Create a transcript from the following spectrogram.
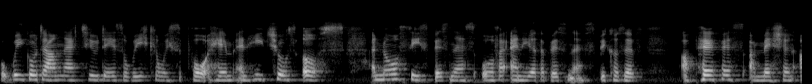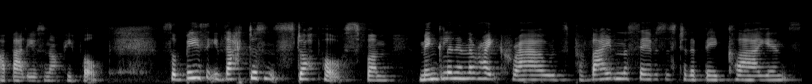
but we go down there two days a week and we support him. And he chose us, a Northeast business, over any other business because of our purpose, our mission, our values, and our people. So basically, that doesn't stop us from mingling in the right crowds, providing the services to the big clients.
